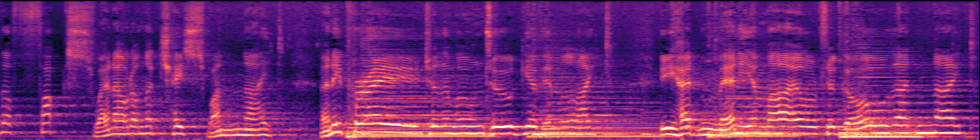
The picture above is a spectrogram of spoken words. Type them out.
the fox went out on the chase one night, and he prayed to the moon to give him light. He had many a mile to go that night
